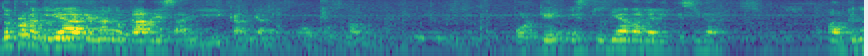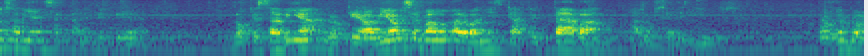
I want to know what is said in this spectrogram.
No porque estuviera arreglando cables ahí, cambiando focos, no. Porque estudiaba la electricidad, aunque no sabía exactamente qué era. Lo que sabía, lo que había observado Galvani es que afectaba a los seres vivos. Por ejemplo,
